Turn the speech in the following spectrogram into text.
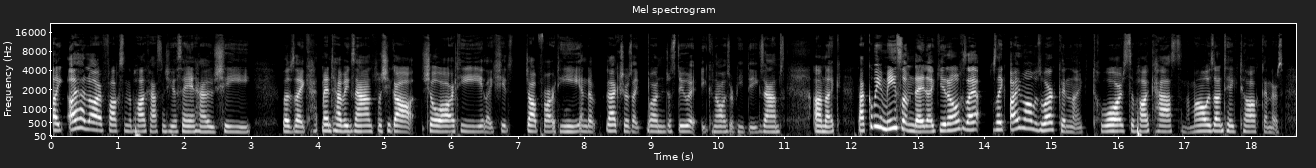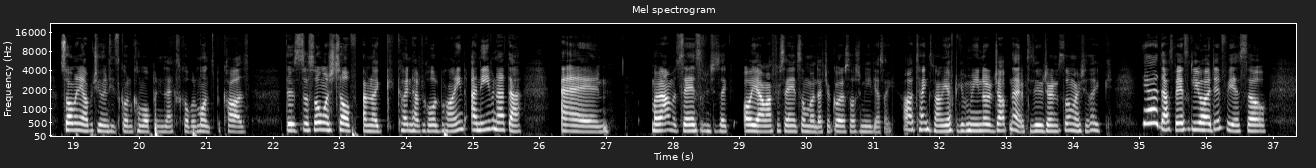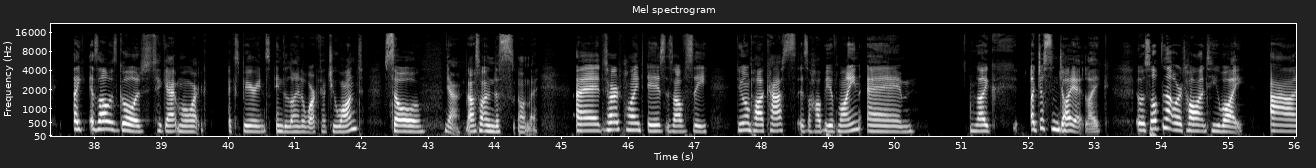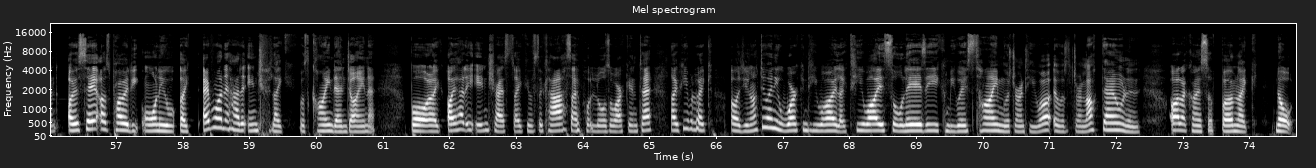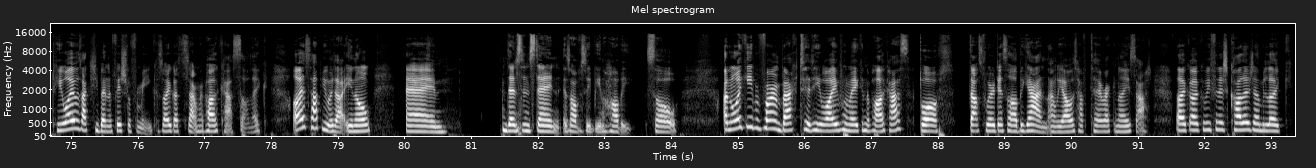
I I had Laura Fox on the podcast and she was saying how she was like meant to have exams but she got show RT like she'd job for RT and the lecturer's like one just do it. You can always repeat the exams. I'm like that could be me someday like you know because I was like I'm always working like towards the podcast and I'm always on TikTok and there's so many opportunities going to come up in the next couple of months because there's just so much stuff I'm like kind of have to hold behind. And even at that um my mom was saying something. She's like, "Oh yeah, I'm after saying someone that you're good at social media." I was like, "Oh, thanks, mom. You have to give me another job now to do during the summer." She's like, "Yeah, that's basically what I did for you." So, like, it's always good to get more experience in the line of work that you want. So, yeah, that's what I'm just on with. Uh, the third point is is obviously doing podcasts is a hobby of mine. Um, like I just enjoy it. Like it was something that we are taught in TY and I would say I was probably the only like everyone had an interest like was kind of enjoying it, but like I had an interest like it was the class I put loads of work into. Like people like, oh, do you not do any work in TY? Like TY is so lazy, it can be waste of time. It was during TY, it was during lockdown and all that kind of stuff. But I'm like, no, TY was actually beneficial for me because I got to start my podcast. So like I was happy with that, you know. Um, then since then it's obviously been a hobby. So I know I keep referring back to TY when making the podcast, but that's where this all began, and we always have to recognize that. Like, I could be finished college and be like,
